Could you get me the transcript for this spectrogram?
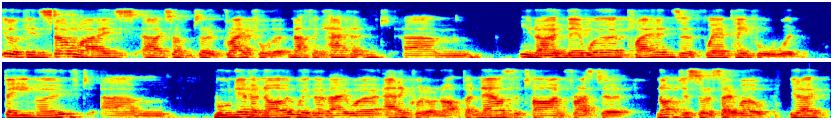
look in some ways, Alex. I'm sort of grateful that nothing happened. Um, you know, there were plans of where people would be moved. Um, we'll never know whether they were adequate or not, but now's the time for us to not just sort of say, well, you know,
